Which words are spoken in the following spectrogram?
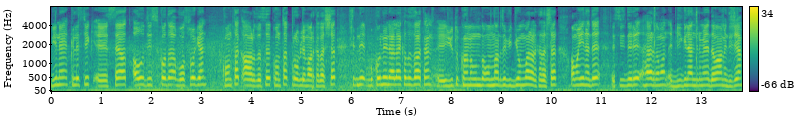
Yine klasik e, Seat, Audi, Skoda, Volkswagen kontak arızası, kontak problemi arkadaşlar. Şimdi bu konuyla alakalı zaten e, YouTube kanalımda onlarca videom var arkadaşlar. Ama yine de e, sizleri her zaman e, bilgilendirmeye devam edeceğim.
